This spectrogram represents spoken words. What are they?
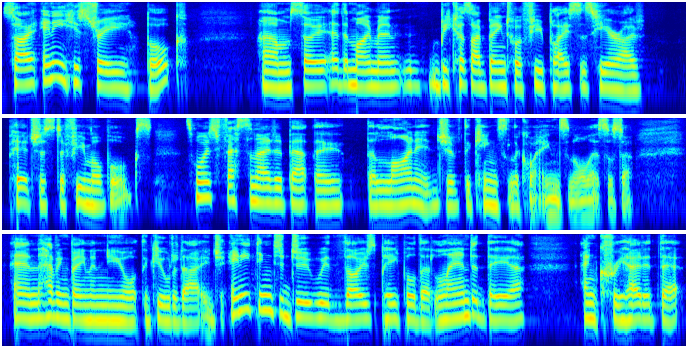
so any history book. Um, so at the moment, because I've been to a few places here, I've purchased a few more books. I'm always fascinated about the the lineage of the kings and the queens and all that sort of stuff. And having been in New York, the Gilded Age, anything to do with those people that landed there and created that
